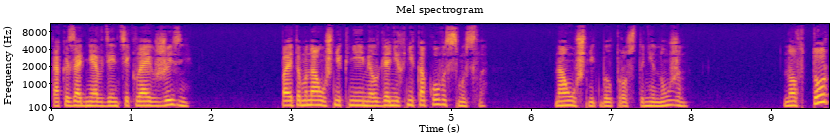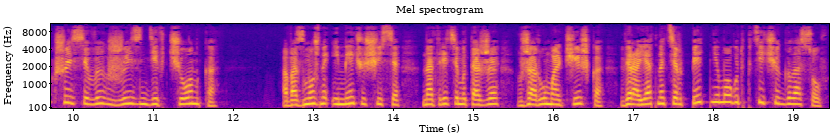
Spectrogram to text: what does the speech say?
Так изо дня в день текла их жизнь, поэтому наушник не имел для них никакого смысла. Наушник был просто не нужен. Но вторгшаяся в их жизнь девчонка, а, возможно, и мечущийся на третьем этаже в жару мальчишка, вероятно, терпеть не могут птичьих голосов.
